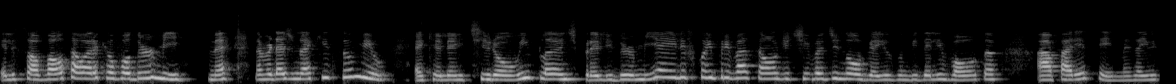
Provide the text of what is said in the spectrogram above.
ele só volta a hora que eu vou dormir, né? Na verdade, não é que sumiu, é que ele tirou o implante para ele dormir, aí ele ficou em privação auditiva de novo, e aí o zumbido ele volta a aparecer. Mas aí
